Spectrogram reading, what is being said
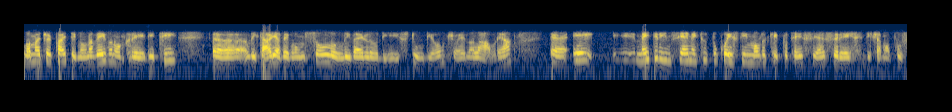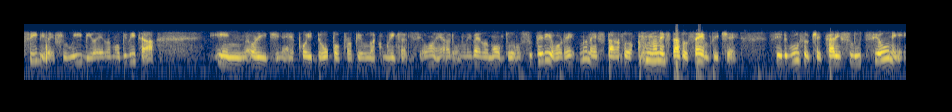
la maggior parte non avevano crediti, eh, l'Italia aveva un solo livello di studio, cioè la laurea, eh, e mettere insieme tutto questo in modo che potesse essere diciamo, possibile, fruibile la mobilità in origine. E poi dopo proprio la comunicazione ad un livello molto superiore non è stato, non è stato semplice, si è dovuto cercare soluzioni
